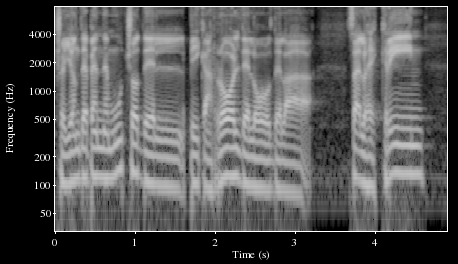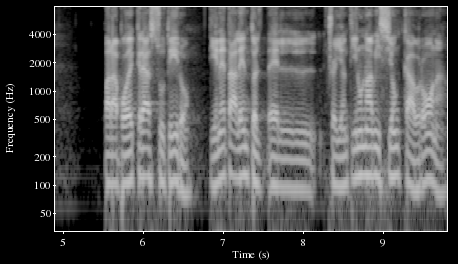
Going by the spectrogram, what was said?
Young depende mucho del pick and roll, de, de, la, o los screens, para poder crear su tiro. Tiene talento. El, tiene una visión cabrona.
